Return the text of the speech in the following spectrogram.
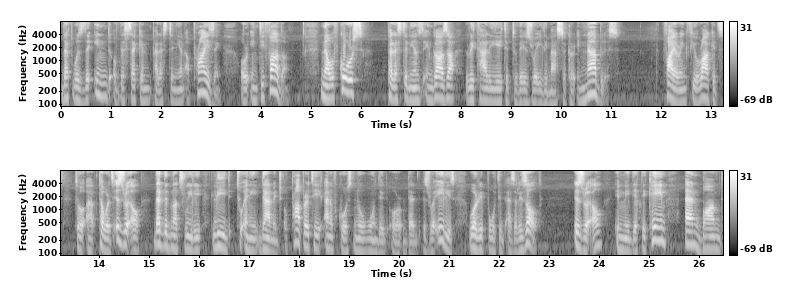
that was the end of the second Palestinian uprising or intifada. Now, of course, Palestinians in Gaza retaliated to the Israeli massacre in Nablus, firing few rockets to, uh, towards Israel that did not really lead to any damage of property, and of course, no wounded or dead Israelis were reported as a result. Israel immediately came and bombed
